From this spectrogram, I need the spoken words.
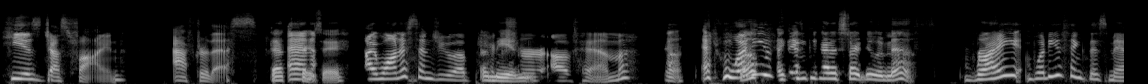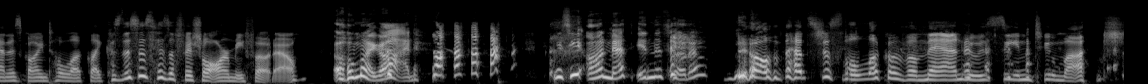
he is just fine after this. That's And crazy. I want to send you a picture mean- of him. Huh. And what Well, do you I think? we got to start doing meth. Right? What do you think this man is going to look like? Because this is his official army photo. Oh my god. Is he on meth in this photo? No, that's just the look of a man who's seen too much.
